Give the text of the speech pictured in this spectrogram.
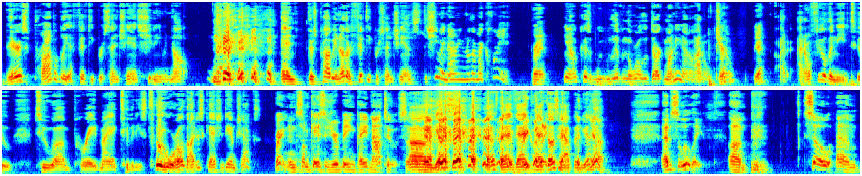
there's probably a fifty percent chance she didn't even know, and there's probably another fifty percent chance that she might not even know they're my client. right. You know, because we, we live in the world of dark money now. I don't. Sure. You know, Yeah. I, I don't feel the need to to um, parade my activities to the world. I'll just cash the damn checks. Right. In some cases, you're being paid not to. So, Uh, yeah. yes. Yes, that that, that does happen. Yes. Yeah, absolutely. Um, so, um,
